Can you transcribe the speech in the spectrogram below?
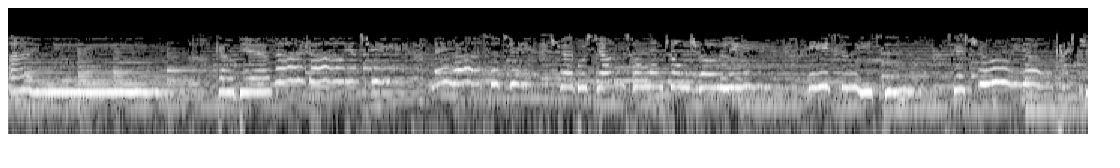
爱你。告别了热恋期，没了自己，却不想从梦中抽离。一次一次结束又开始，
